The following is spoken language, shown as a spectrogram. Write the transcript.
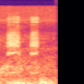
Ha ha ha!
